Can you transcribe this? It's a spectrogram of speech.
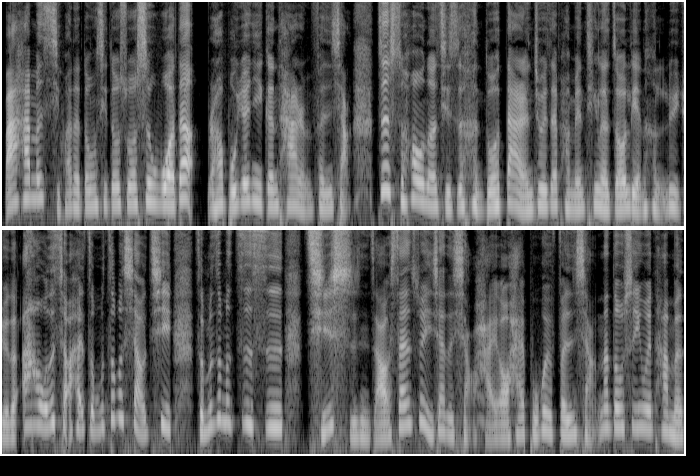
把他们喜欢的东西都说是我的，然后不愿意跟他人分享。这时候呢，其实很多大人就会在旁边听了之后脸很绿，觉得啊，我的小孩怎么这么小气？怎么这么自私？其实你知道，三岁以下的小孩哦，还不会分享，那都是因为他们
